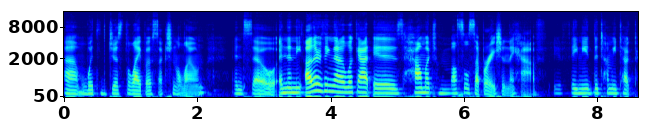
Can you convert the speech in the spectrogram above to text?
um, with just the liposuction alone. And so, and then the other thing that I look at is how much muscle separation they have. If they need the tummy tuck to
